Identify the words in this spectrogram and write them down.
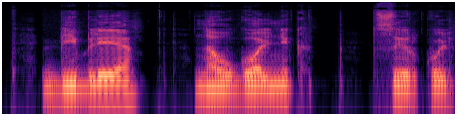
— Библия, наугольник, циркуль,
